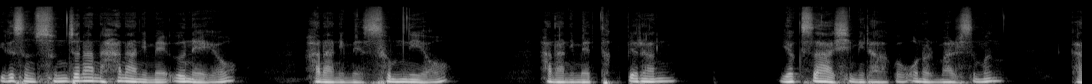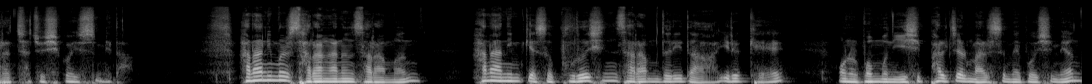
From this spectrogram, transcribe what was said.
이것은 순전한 하나님의 은혜요, 하나님의 섭리요, 하나님의 특별한 역사하심이라고 오늘 말씀은 가르쳐 주시고 있습니다. 하나님을 사랑하는 사람은 하나님께서 부르신 사람들이다. 이렇게 오늘 본문 28절 말씀해 보시면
